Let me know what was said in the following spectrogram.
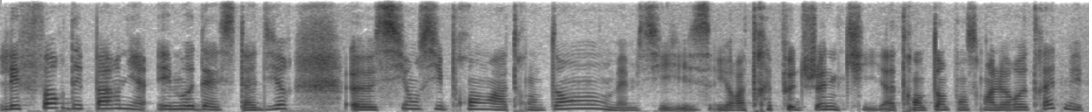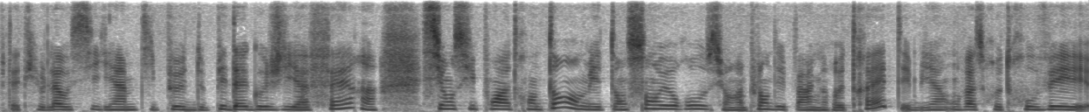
l'effort d'épargne est modeste. C'est-à-dire euh, si on s'y prend à 30 ans, même s'il y aura très peu de jeunes qui, à 30 ans, penseront à leur retraite, mais peut-être que là aussi, il y a un petit peu de pédagogie à faire. Si on s'y prend à 30 ans en mettant 100 euros sur un plan d'épargne retraite, eh bien, on va se retrouver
